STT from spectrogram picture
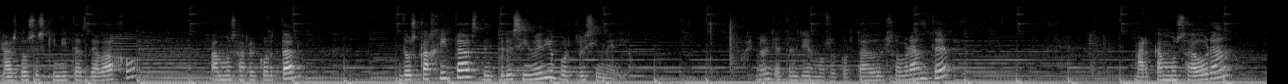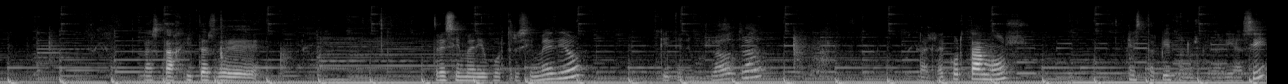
las dos esquinitas de abajo, vamos a recortar dos cajitas de 3,5 por 3,5. Bueno, ya tendríamos recortado el sobrante. Marcamos ahora las cajitas de 3,5 por 3,5. Aquí tenemos la otra. Las recortamos. Esta pieza nos quedaría así.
